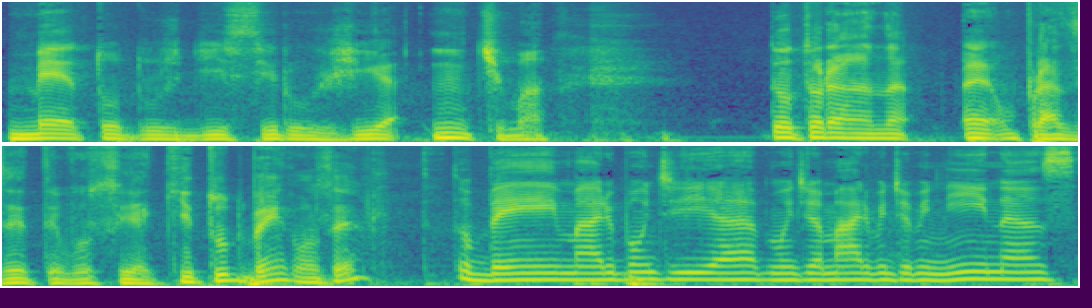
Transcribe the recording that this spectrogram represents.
métodos de cirurgia íntima. Doutora Ana, é um prazer ter você aqui. Tudo bem com você? Tudo bem, Mário. Bom dia. Bom dia, Mário. Bom dia, meninas.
